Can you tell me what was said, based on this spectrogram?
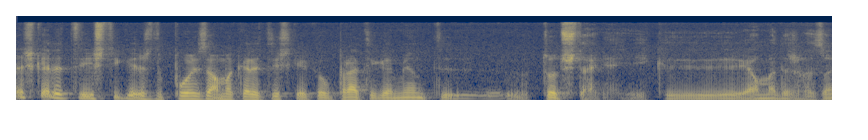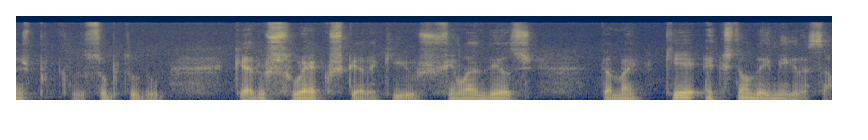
as características, depois, há uma característica que eu praticamente todos têm e que é uma das razões porque, sobretudo, quer os suecos, quer aqui os finlandeses também, que é a questão da imigração.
